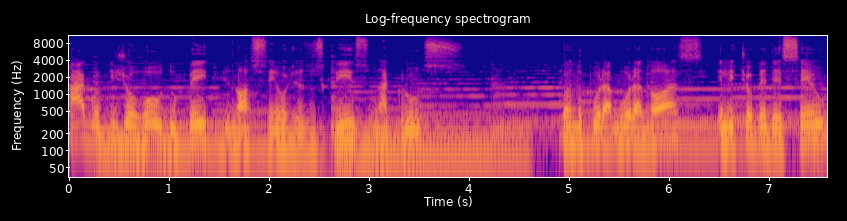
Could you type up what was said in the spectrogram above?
Água que jorrou do peito de nosso Senhor Jesus Cristo na cruz quando por amor a nós ele te obedeceu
